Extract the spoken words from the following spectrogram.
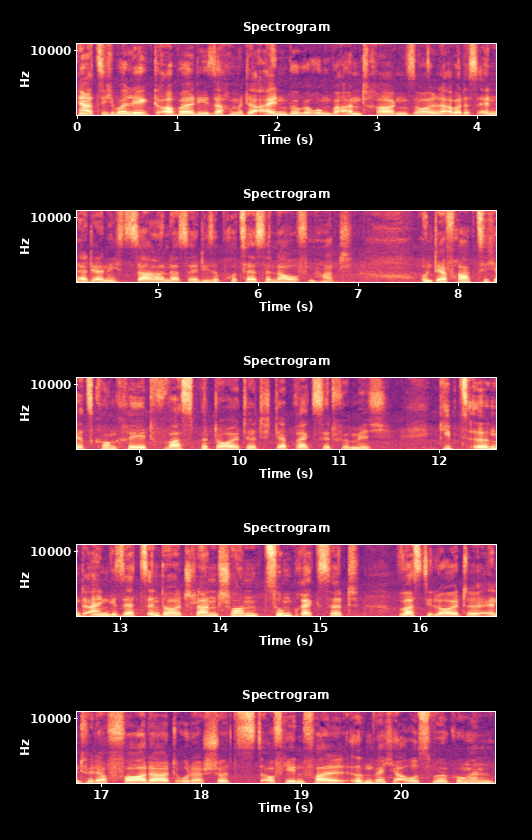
Er hat sich überlegt, ob er die Sache mit der Einbürgerung beantragen soll, aber das ändert ja nichts daran, dass er diese Prozesse laufen hat. Und der fragt sich jetzt konkret, was bedeutet der Brexit für mich? Gibt es irgendein Gesetz in Deutschland schon zum Brexit, was die Leute entweder fordert oder schützt? Auf jeden Fall irgendwelche Auswirkungen?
